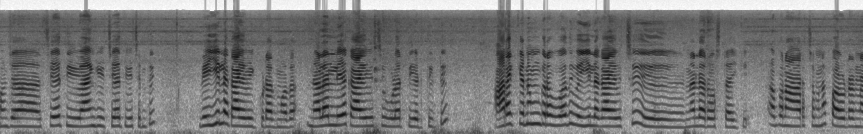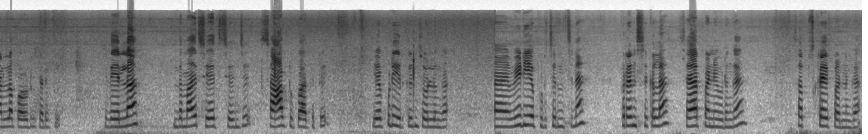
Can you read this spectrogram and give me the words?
கொஞ்சம் சேர்த்து வாங்கி சேர்த்து வச்சுருந்து வெயிலில் காய வைக்கக்கூடாது மொதல் நிழல்லையே காய வச்சு உலர்த்தி எடுத்துக்கிட்டு அரைக்கணுங்கிற போது வெயிலில் காய வச்சு நல்லா ரோஸ்ட் ஆக்கி அப்புறம் அரைச்சோம்னா பவுடர் நல்ல பவுடர் கிடைக்கும். இதையெல்லாம் இந்த மாதிரி சேர்த்து செஞ்சு சாப்பிட்டு பார்த்துட்டு எப்படி இருக்குன்னு சொல்லுங்கள் வீடியோ பிடிச்சிருந்துச்சுன்னா ஃப்ரெண்ட்ஸுக்கெல்லாம் ஷேர் பண்ணி விடுங்க. சப்ஸ்கிரைப் பண்ணுங்கள்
